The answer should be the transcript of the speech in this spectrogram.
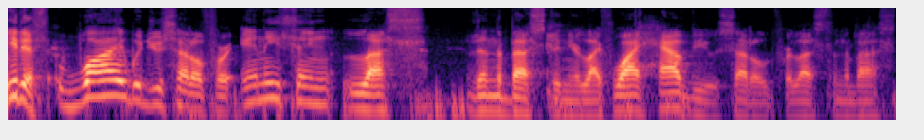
Edith, why would you settle for anything less than the best in your life? Why have you settled for less than the best?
